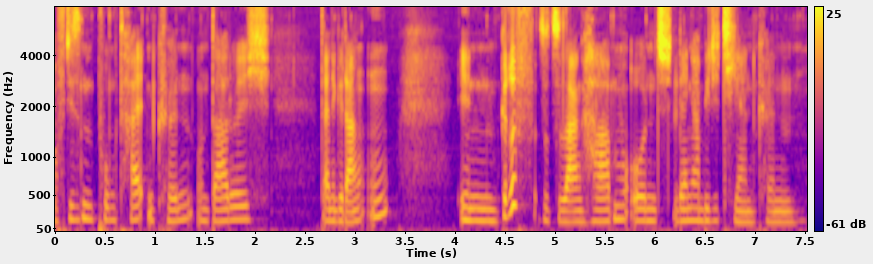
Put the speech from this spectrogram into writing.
auf diesen Punkt halten können und dadurch deine Gedanken im Griff sozusagen haben und länger meditieren können.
